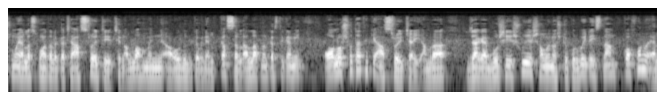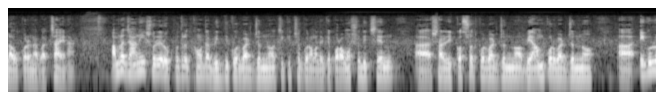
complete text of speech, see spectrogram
সময় আল্লাহ সুমাতালার কাছে আশ্রয় চেয়েছেন। আল্লাহ আউদুবিন কাসাল। আল্লাহ আপনার কাছ থেকে আমি অলসতা থেকে আশ্রয় চাই। আমরা জায়গায় বসে শুয়ে সময় নষ্ট করব, এটা ইসলাম কখনো অ্যালাউ করে না বা চায় না। আমরা জানি শরীরের রোগ প্রতিরোধ ক্ষমতা বৃদ্ধি করবার জন্য চিকিৎসকগণ আমাদেরকে পরামর্শ দিচ্ছেন শারীরিক কসরত করবার জন্য, ব্যায়াম করবার জন্য। এগুলো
